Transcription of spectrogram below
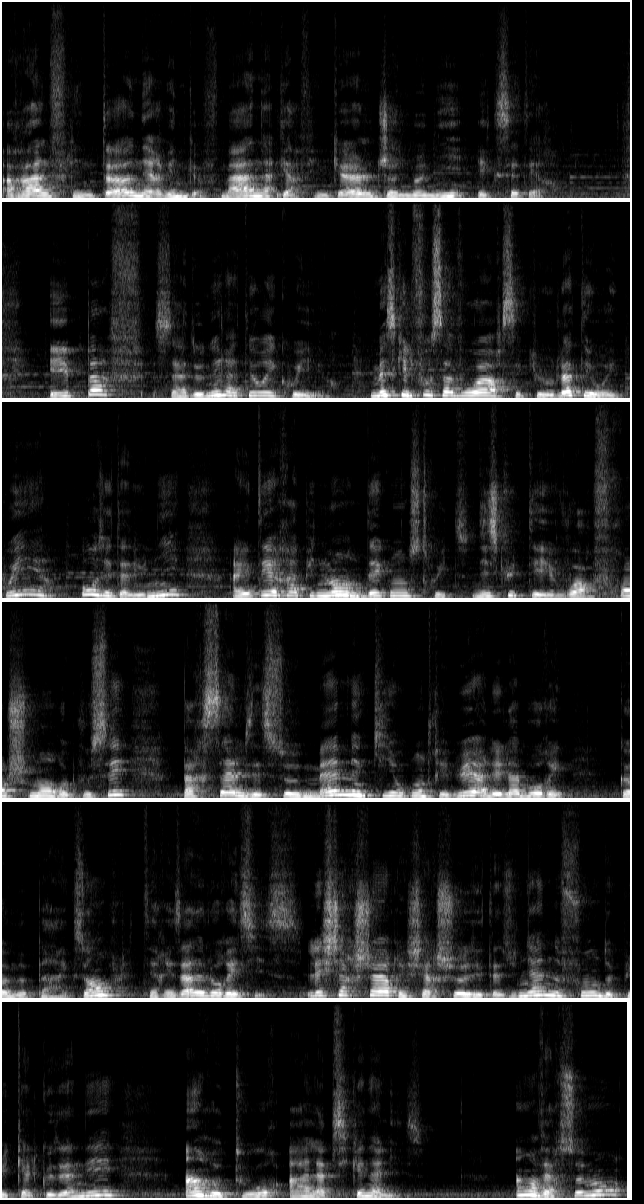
Ralph Linton, Erving Goffman, Garfinkel, John Money, etc. Et paf, ça a donné la théorie queer. Mais ce qu'il faut savoir, c'est que la théorie queer, aux États-Unis, a été rapidement déconstruite, discutée, voire franchement repoussée par celles et ceux mêmes qui ont contribué à l'élaborer, comme par exemple Teresa de Lauretis. Les chercheurs et chercheuses états-uniennes font depuis quelques années un retour à la psychanalyse. Inversement,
